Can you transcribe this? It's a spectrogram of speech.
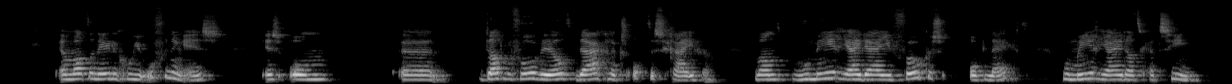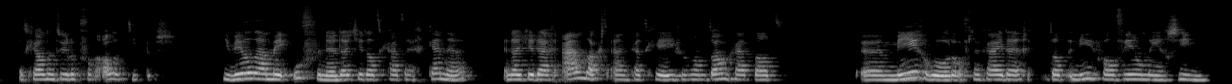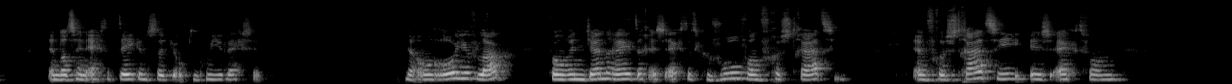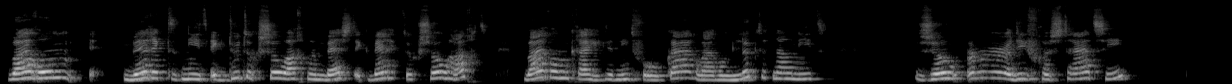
En wat een hele goede oefening is, is om uh, dat bijvoorbeeld dagelijks op te schrijven. Want hoe meer jij daar je focus op legt, hoe meer jij dat gaat zien. Dat geldt natuurlijk voor alle types. Je wil daarmee oefenen dat je dat gaat herkennen en dat je daar aandacht aan gaat geven, want dan gaat dat uh, meer worden of dan ga je daar, dat in ieder geval veel meer zien. En dat zijn echte tekens dat je op de goede weg zit. Nou, een rode vlag voor een generator is echt het gevoel van frustratie. En frustratie is echt van: waarom werkt het niet? Ik doe toch zo hard mijn best, ik werk toch zo hard. Waarom krijg ik dit niet voor elkaar? Waarom lukt het nou niet? Zo, die frustratie,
